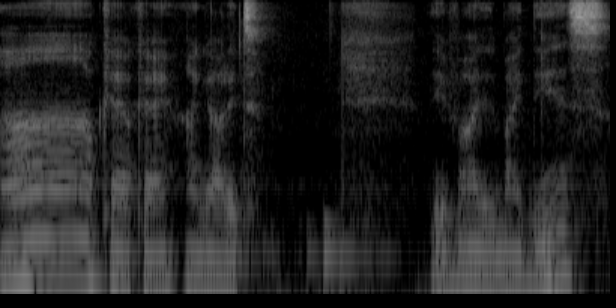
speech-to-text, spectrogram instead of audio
ah okay okay I got it. Divided by this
